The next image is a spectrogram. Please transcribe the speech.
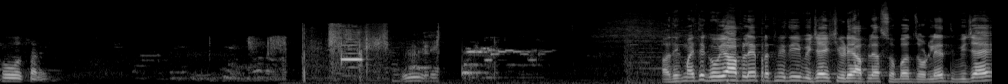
हो चालेल. अधिक माहिती घेऊया आपले प्रतिनिधी विजय चिडे आपल्यासोबत जोडलेत. विजय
